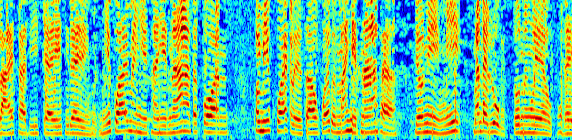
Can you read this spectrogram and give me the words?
หลายค่ะดีใจที่ได้มีควายมาเห็ดหาเห็ดนาตะกอนพอมีควายก็เลยเศร้าควายเป็นมาเห็ดหน้าค่ะ เดี๋ยวนี้มีมันได้ลูกตัวหนึงแล้วก็ได้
